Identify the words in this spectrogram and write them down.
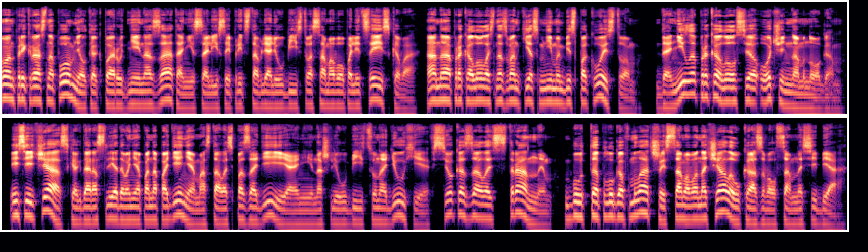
Он прекрасно помнил, как пару дней назад они с Алисой представляли убийство самого полицейского. Она прокололась на звонке с мнимым беспокойством. Данила прокололся очень на многом. И сейчас, когда расследование по нападениям осталось позади, и они нашли убийцу Надюхи, все казалось странным. Будто Плугов-младший с самого начала указывал сам на себя.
